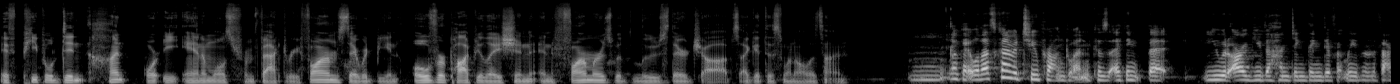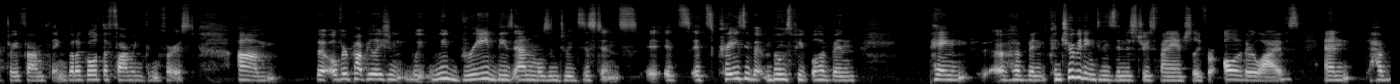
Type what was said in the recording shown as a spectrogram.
If people didn't hunt or eat animals from factory farms, there would be an overpopulation and farmers would lose their jobs. I get this one all the time. Mm, okay, well, that's kind of a two pronged one because I think that you would argue the hunting thing differently than the factory farm thing, but I'll go with the farming thing first. Um, the overpopulation, we, we breed these animals into existence. It, it's it's crazy that most people have been paying uh, have been contributing to these industries financially for all of their lives and have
